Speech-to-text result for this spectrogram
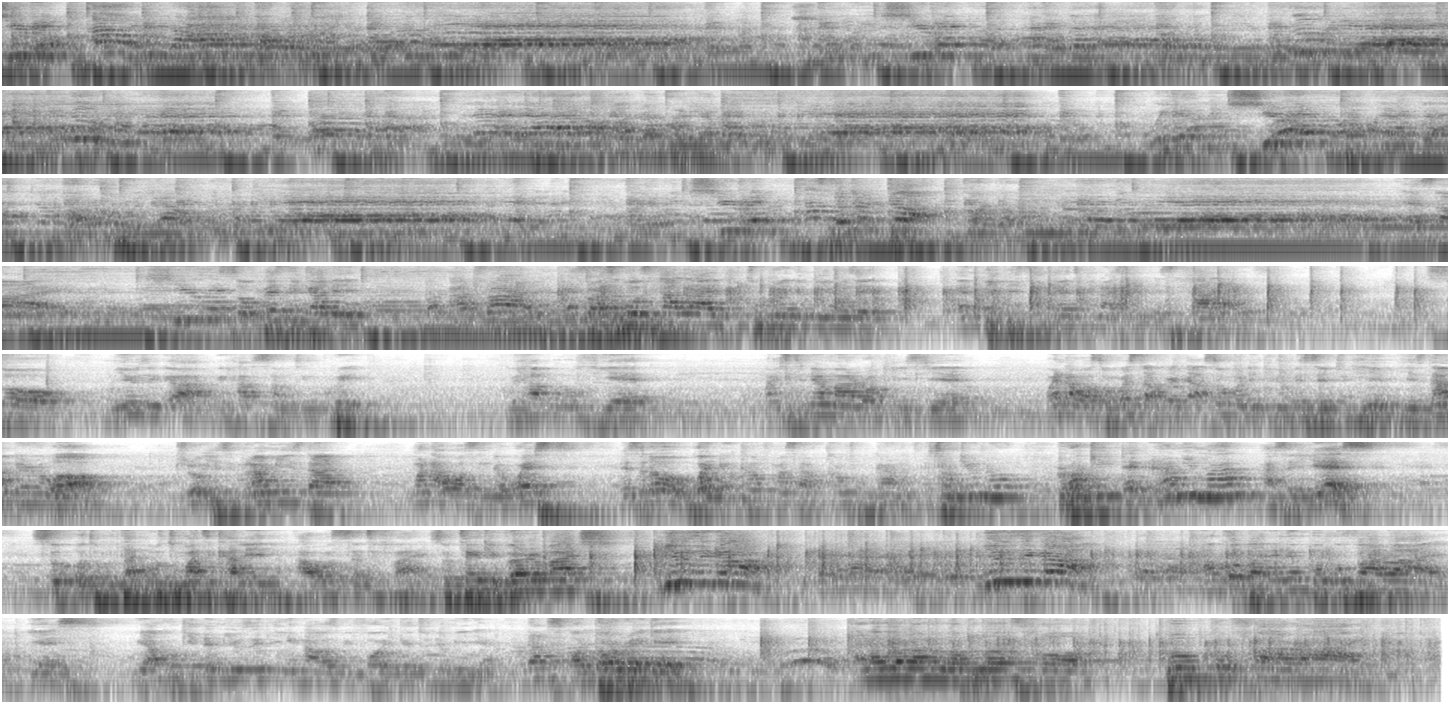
Shire, oh, yeah. Basically, I try to transpose high life into reggae music, and BBC and I said it's high life. So, music, uh, we have something great. We have no fear. My senior man Rocky is here. When I was in West Africa, somebody gave a message to him. He's done very well through his Grammys that when I was in the West, they said, Oh, when do you come from? I said, I've come from Ghana. So, do you know Rocky, the Grammy man? I said, Yes. So automatically I was certified. So thank you very much. Musica! Musica! I go by the name Bobo Farai. Yes. We are cooking the music in-house before we get to the media. That's Odor Reggae. Another round of applause for Boko Farai.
